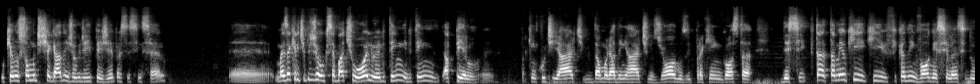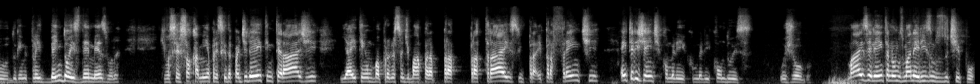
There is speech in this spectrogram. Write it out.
O que eu não sou muito chegado em jogo de RPG, para ser sincero. É, mas é aquele tipo de jogo que você bate o olho, ele tem, ele tem apelo. Né? Para quem curte arte, dá uma olhada em arte nos jogos, e para quem gosta desse. Tá, tá meio que, que ficando em voga esse lance do, do gameplay bem 2D mesmo, né? Que você só caminha para esquerda para direita, interage, e aí tem uma progressão de mapa para trás e para frente. É inteligente como ele, como ele conduz o jogo. Mas ele entra nos maneirismos do tipo:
